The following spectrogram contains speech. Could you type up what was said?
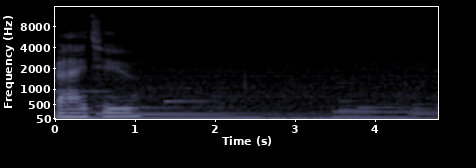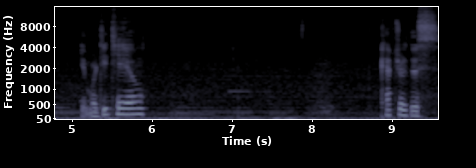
Try to get more detail. Capture this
